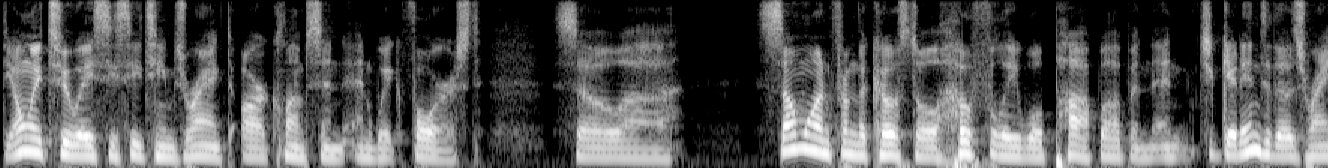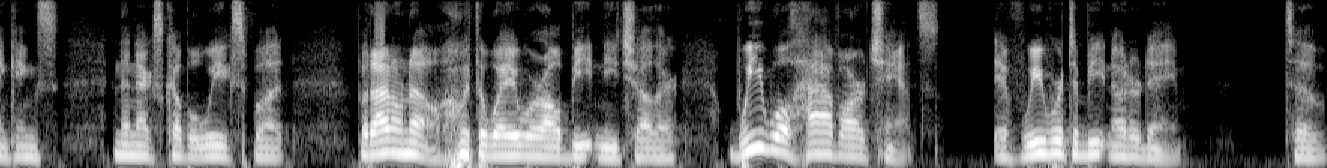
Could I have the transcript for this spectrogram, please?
The only two ACC teams ranked are Clemson and Wake Forest. So uh, someone from the coastal hopefully will pop up and, and get into those rankings in the next couple weeks but but I don't know. With the way we're all beating each other we will have our chance if we were to beat Notre Dame to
